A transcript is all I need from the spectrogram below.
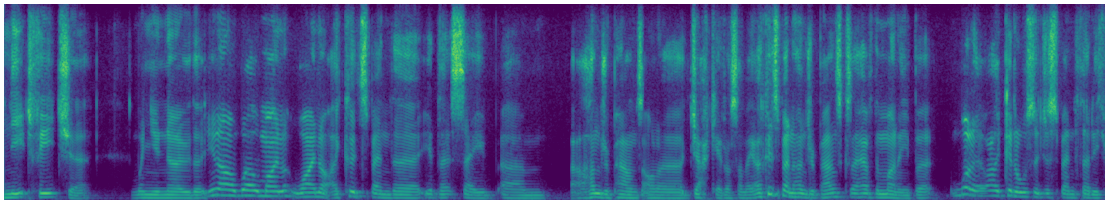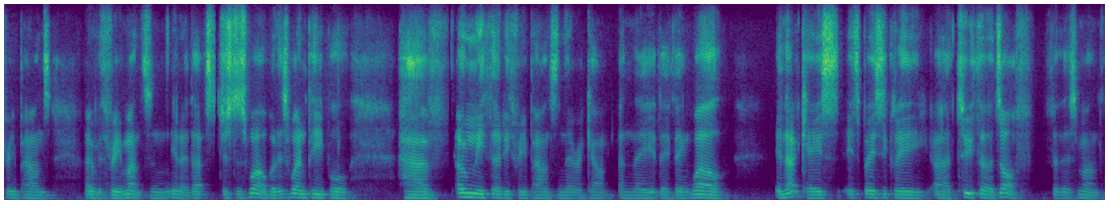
neat feature when you know that you know well why not, why not I could spend the let's say um, hundred pounds on a jacket or something. I could spend hundred pounds because I have the money, but what I could also just spend thirty three pounds over three months, and you know that's just as well. But it's when people have only thirty three pounds in their account and they they think well in that case, it's basically uh, two thirds off for this month.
